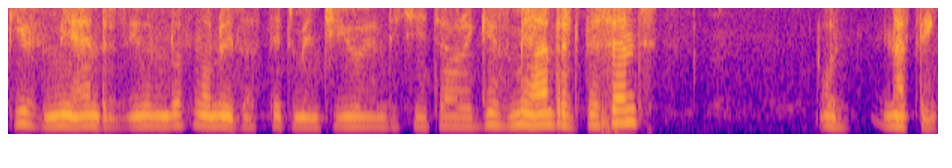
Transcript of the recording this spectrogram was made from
give me hundred ndofunga unoisa statement iyoyo ndichiitaura give me hundred percent or nothing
